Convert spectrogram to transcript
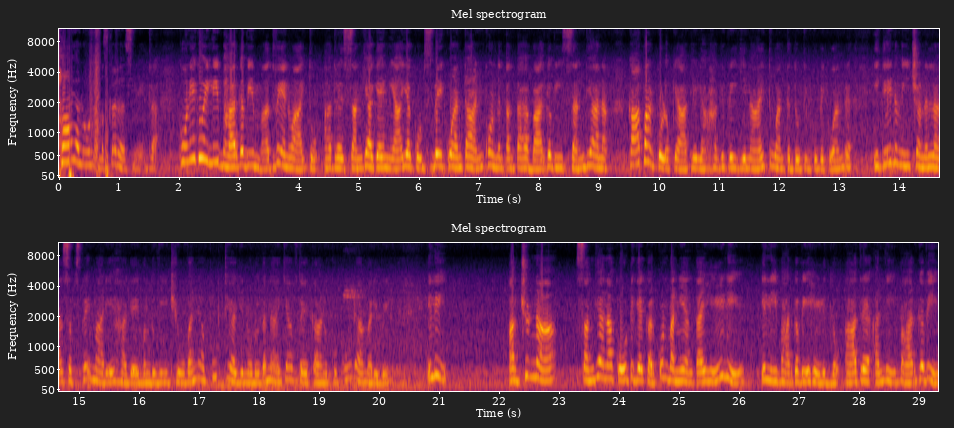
Hi, hello, ನಮಸ್ಕಾರ ಸ್ನೇಹಿತರ. ಕೊನೆಗೂ ಇಲ್ಲಿ ಭಾರ್ಗವಿ ಮದುವೆ ಏನೋ ಆಯಿತು? ಆದರೆ ಸಂಧ್ಯಾಗೆ ನ್ಯಾಯ ಕೊಡಿಸ್ಬೇಕು ಅಂತ ಅನ್ಕೊಂಡಂತಹ ಭಾರ್ಗವಿ ಸಂಧ್ಯಾನ ಕಾಪಾಡ್ಕೊಳ್ಳೋಕೆ ಆಗಲಿಲ್ಲ. ಹಾಗಿದ್ರೆ ಏನಾಯಿತು ಅಂತದ್ದು ತಿಳ್ಕೊಬೇಕು. ಅಂದರೆ ಈಗಲೇ ನಮ್ಮ ಈ ಚಾನಲ್ನ ಸಬ್ಸ್ಕ್ರೈಬ್ ಮಾಡಿ, ಹಾಗೆ ಒಂದು ವಿಡಿಯೋವನ್ನು ಪೂರ್ತಿಯಾಗಿ ನೋಡೋದನ್ನು ಯಾವುದೇ ಕಾರಣಕ್ಕೂ ಕೂಡ ಮರಿಬೇಡಿ. ಇಲ್ಲಿ ಅರ್ಜುನ್ನ ಸಂಧ್ಯಾನ ಕೋರ್ಟಿಗೆ ಕರ್ಕೊಂಡು ಬನ್ನಿ ಅಂತ ಹೇಳಿ ಇಲ್ಲಿ ಭಾರ್ಗವಿ ಹೇಳಿದ್ಲು. ಆದರೆ ಅಲ್ಲಿ ಭಾರ್ಗವಿ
